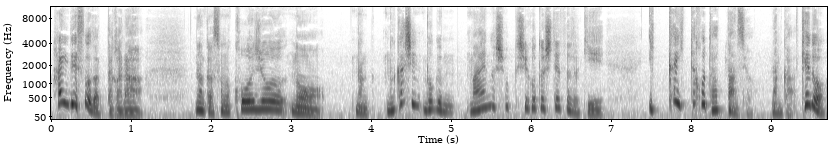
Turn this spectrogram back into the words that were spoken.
入れそうだったから、なんかその工場の、なんか昔僕前の仕事してた時、一回行ったことあったんですよ。なんか、けど、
